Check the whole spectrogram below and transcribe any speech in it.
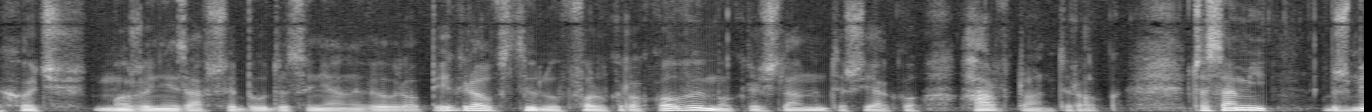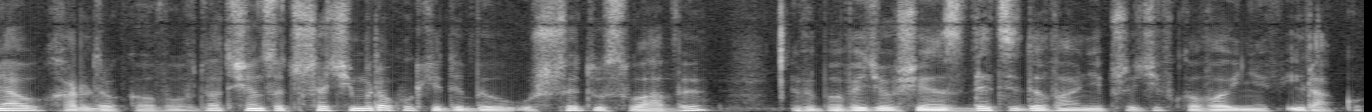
choć może nie zawsze był doceniany w Europie. Grał w stylu folk rockowym, określanym też jako heartland rock. Czasami brzmiał hard rockowo. W 2003 roku, kiedy był u szczytu sławy, wypowiedział się zdecydowanie przeciwko wojnie w Iraku,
